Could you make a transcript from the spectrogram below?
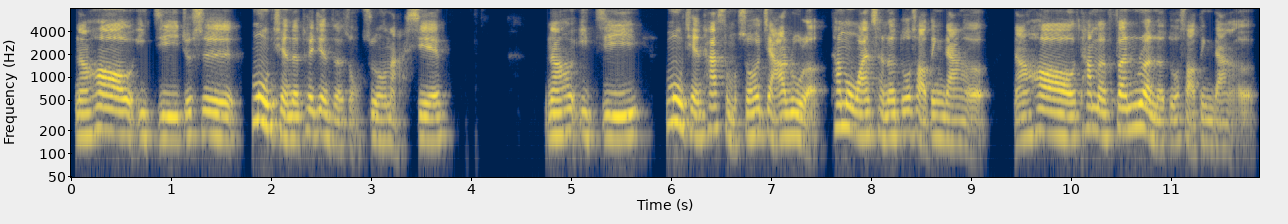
然后以及就是目前的推荐者总数有哪些，然后以及目前他什么时候加入了，他们完成了多少订单额，然后他们分润了多少订单额，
